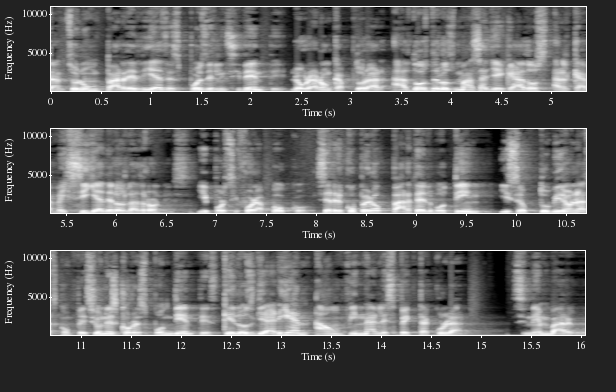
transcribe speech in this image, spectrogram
Tan solo un par de días después del incidente, lograron capturar a dos de los más allegados al cabecilla de los ladrones. Y por si fuera poco, se recuperó parte del botín y se obtuvieron las confesiones correspondientes que los guiarían a un final espectacular. Sin embargo,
